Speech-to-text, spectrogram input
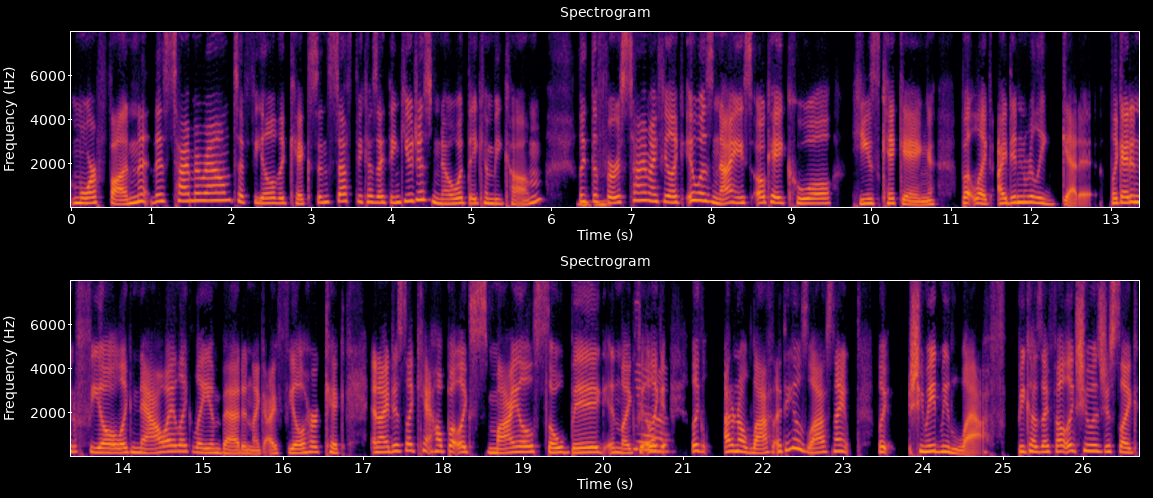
more fun this time around to feel the kicks and stuff because I think you just know what they can become. Like mm-hmm. the first time I feel like it was nice. Okay, cool he's kicking but like i didn't really get it like i didn't feel like now i like lay in bed and like i feel her kick and i just like can't help but like smile so big and like yeah. feel like like i don't know last i think it was last night like she made me laugh because i felt like she was just like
